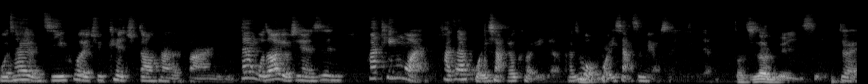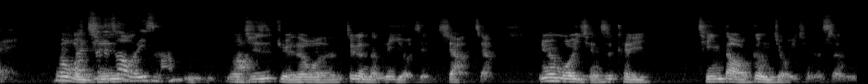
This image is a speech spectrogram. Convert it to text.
我才有机会去 catch 到他的发音。但我知道有些人是他听完他再回想就可以了，可是我回想是没有声音的。我知道你的意思。对，那我其实那你知道我的意思吗？嗯，我其实觉得我的这个能力有点下降，因为我以前是可以听到更久以前的声音，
